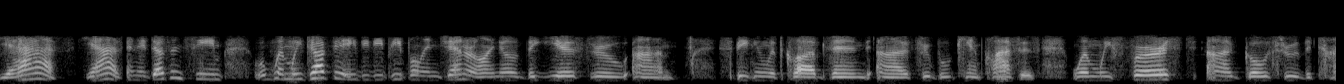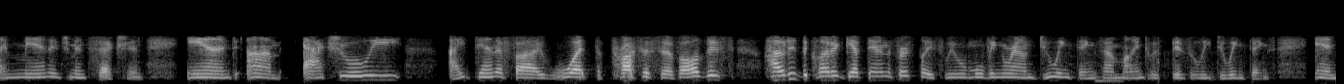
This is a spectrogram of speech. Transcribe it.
Yes, yes. And it doesn't seem, when we talk to ADD people in general, I know the years through um, speaking with clubs and uh, through boot camp classes, when we first uh, go through the time management section and um, actually identify what the process of all this how did the clutter get there in the first place? We were moving around doing things. Our mm-hmm. mind was busily doing things, and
